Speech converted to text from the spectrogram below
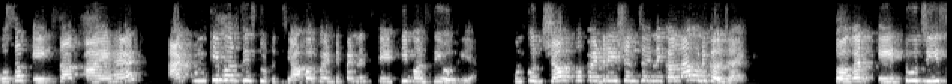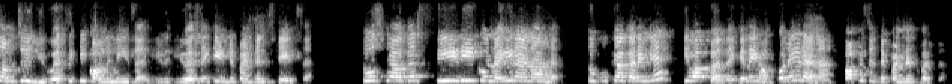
वो सब एक साथ आए हैं एंड उनकी मर्ज़ी स्टूडेंट्स यहाँ पर वो इंडिपेंडेंट स्टेट की मर्ज़ी होती है। उनको जब वो फेडरेशन से निकलना है वो निकल जाएँगे। तो अगर ए टू जी समझो यूएसए की कॉलोनीज है यूएसए की इंडिपेंडेंट स्टेट्स है तो उसमें अगर सी डी को नहीं रहना है तो वो क्या करेंगे? गिव अप कर देंगे। नहीं, हमको नहीं रहना है। वापस इंडिपेंडेंट बन जाए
